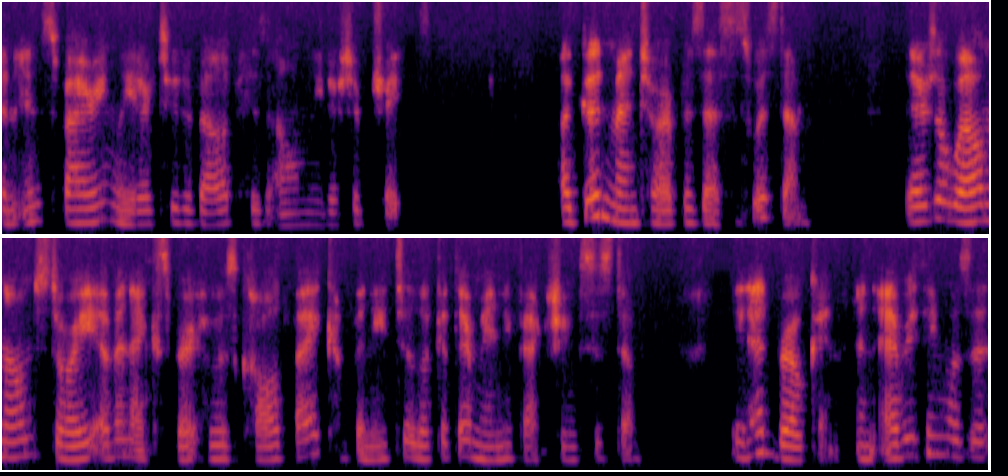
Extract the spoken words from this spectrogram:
an inspiring leader to develop his own leadership traits. A good mentor possesses wisdom. There's a well known story of an expert who was called by a company to look at their manufacturing system. It had broken, and everything was at,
